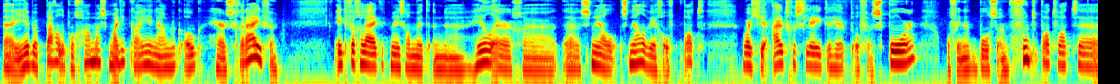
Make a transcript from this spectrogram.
Eh, je hebt bepaalde programma's, maar die kan je namelijk ook herschrijven. Ik vergelijk het meestal met een heel erg snel snelweg of pad wat je uitgesleten hebt, of een spoor of in het bos een voetpad wat uh,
